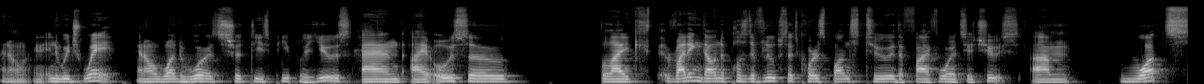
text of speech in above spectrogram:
You know, in, in which way? You know, what words should these people use? And I also like writing down the positive loops that corresponds to the five words you choose. Um, what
